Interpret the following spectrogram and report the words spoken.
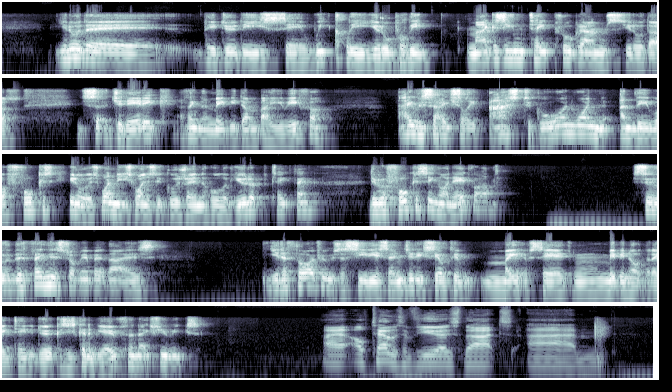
you know the they do these uh, weekly Europa League magazine type programs. You know they're sort of generic. I think they might be done by UEFA. I was actually asked to go on one, and they were focused. You know, it's one of these ones that goes around the whole of Europe type thing. They were focusing on Edouard. So the thing that struck me about that is, you'd have thought if it was a serious injury, Celtic might have said mm, maybe not the right time to do it because he's going to be out for the next few weeks. Uh, alternative view is that um,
